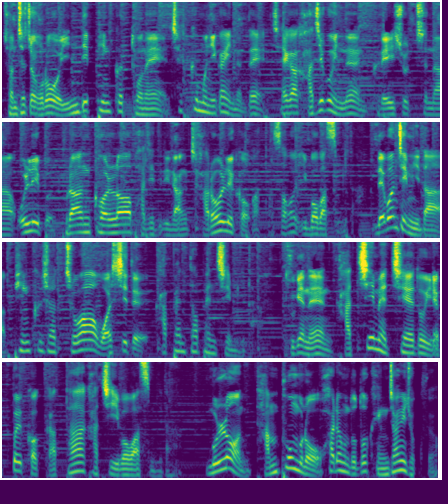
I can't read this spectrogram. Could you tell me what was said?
전체적으로 인디 핑크 톤의 체크 무늬가 있는데 제가 가지고 있는 그레이 셔츠나 올리브, 브라운 컬러 바지들이랑 잘 어울릴 것 같아서 입어봤습니다. 네 번째입니다. 핑크 셔츠와 워시드 카펜터 팬츠입니다. 두 개는 같이 매치해도 예쁠 것 같아 같이 입어봤습니다. 물론 단품으로 활용도도 굉장히 좋고요.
